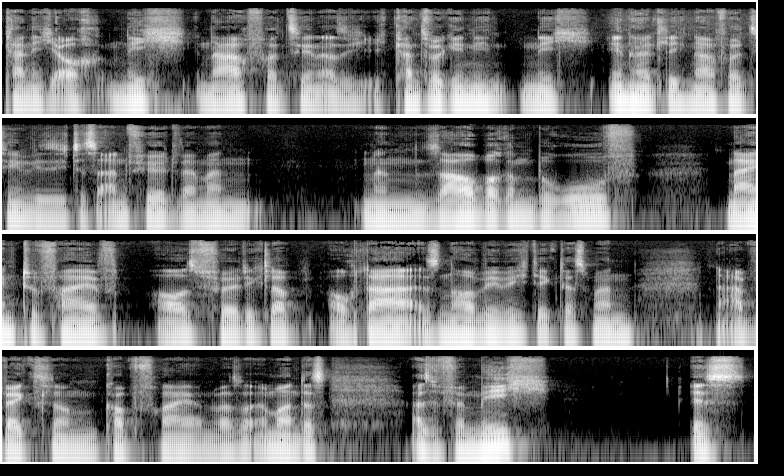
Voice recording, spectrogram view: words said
kann ich auch nicht nachvollziehen. Also ich, ich kann es wirklich nicht, nicht inhaltlich nachvollziehen, wie sich das anfühlt, wenn man einen sauberen Beruf 9 to 5 ausfüllt. Ich glaube, auch da ist ein Hobby wichtig, dass man eine Abwechslung, kopffrei und was auch immer. Und das, also für mich ist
